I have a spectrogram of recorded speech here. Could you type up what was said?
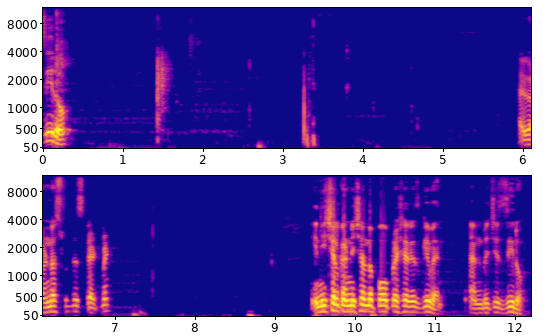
0 Have you understood this statement? initial condition the pore pressure is given and which is 0.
